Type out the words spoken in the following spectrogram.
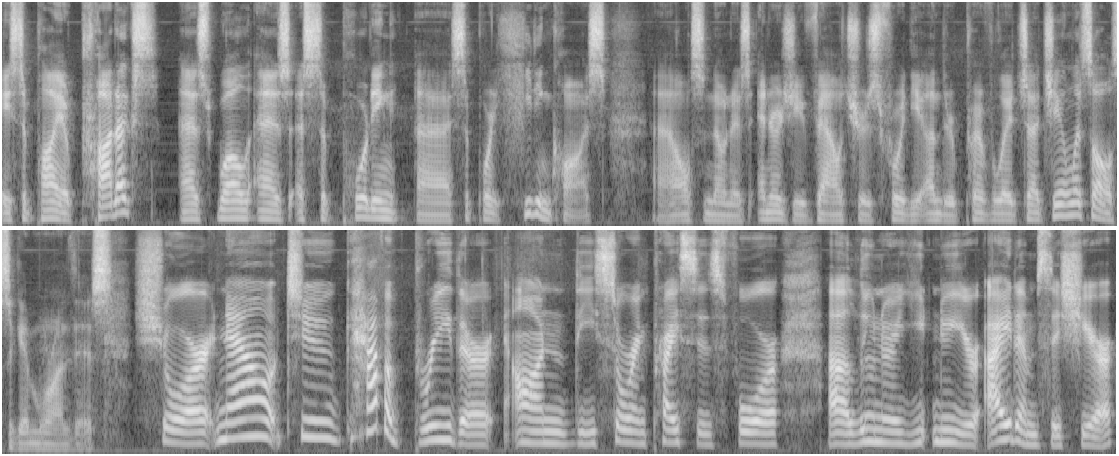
a supply of products as well as a supporting support heating costs also known as energy vouchers for the underprivileged. Uh, Jian, let's also get more on this. Sure. Now, to have a breather on the soaring prices for Lunar New Year items this year,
